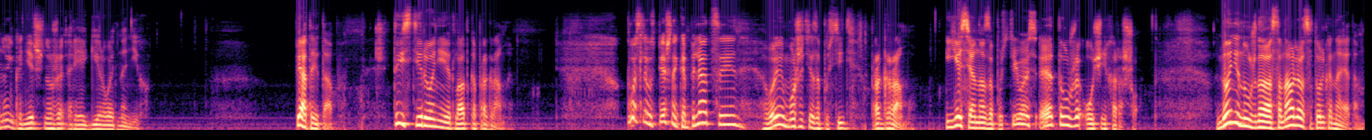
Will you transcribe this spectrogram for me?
Ну и, конечно же, реагировать на них. Пятый этап. Тестирование и отладка программы. После успешной компиляции вы можете запустить программу. И если она запустилась, это уже очень хорошо. Но не нужно останавливаться только на этом.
